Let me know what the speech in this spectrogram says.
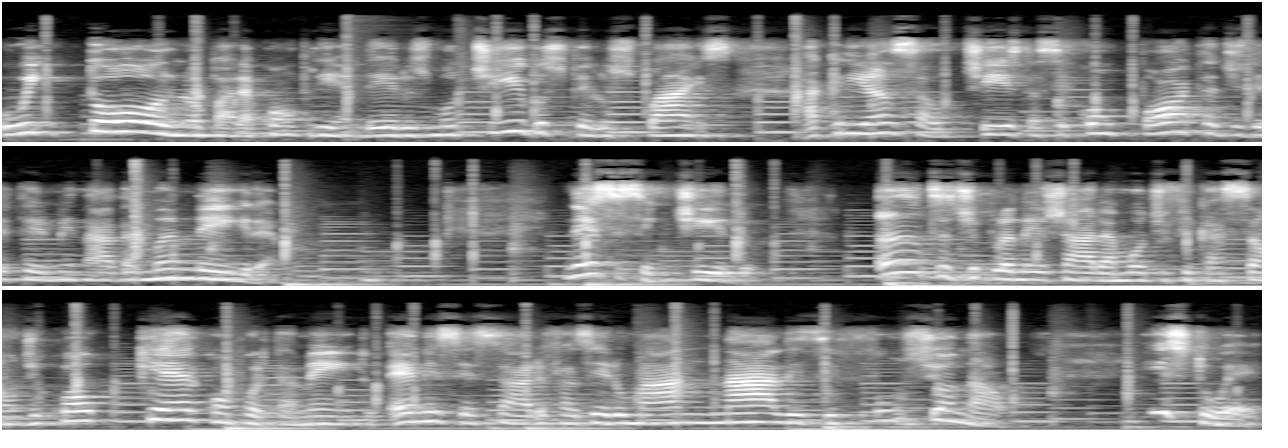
o entorno para compreender os motivos pelos quais a criança autista se comporta de determinada maneira. Nesse sentido, antes de planejar a modificação de qualquer comportamento, é necessário fazer uma análise funcional. Isto é,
